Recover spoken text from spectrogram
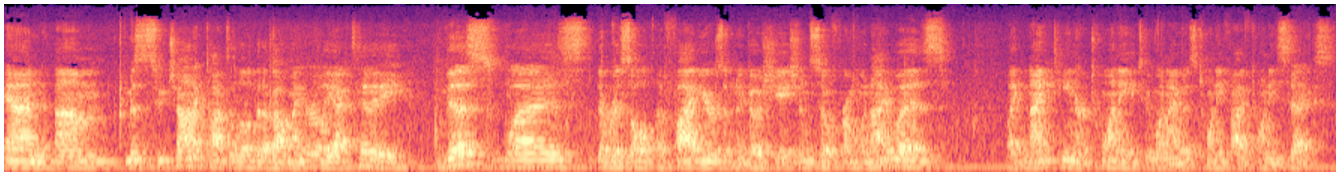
And um, Mrs. Suchanik talked a little bit about my early activity. This was the result of five years of negotiation. So from when I was like 19 or 20 to when I was 25, 26,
